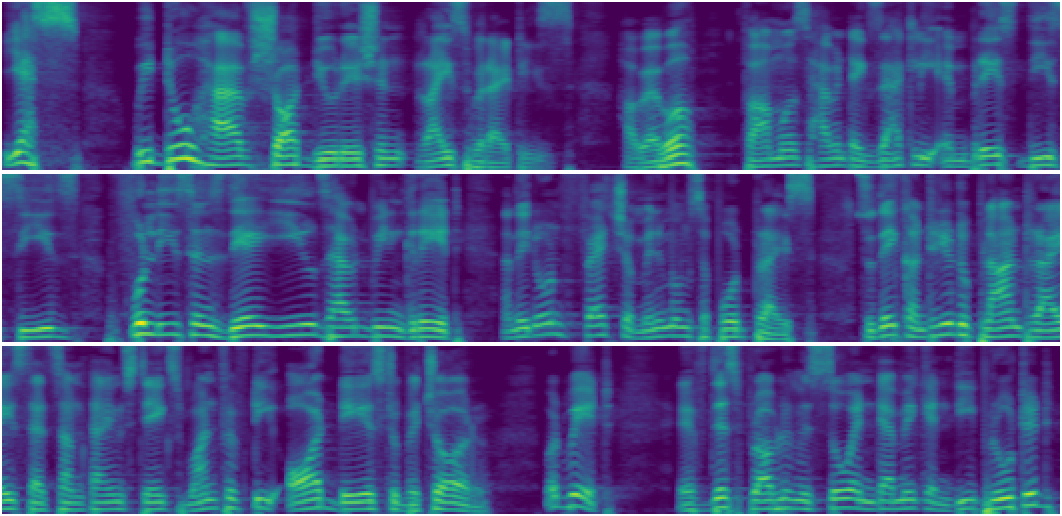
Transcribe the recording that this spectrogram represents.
Yes, we do have short duration rice varieties. However, farmers haven't exactly embraced these seeds fully since their yields haven't been great and they don't fetch a minimum support price. So they continue to plant rice that sometimes takes 150 odd days to mature. But wait, if this problem is so endemic and deep rooted,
